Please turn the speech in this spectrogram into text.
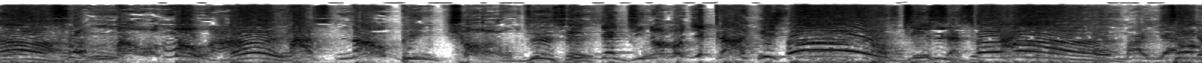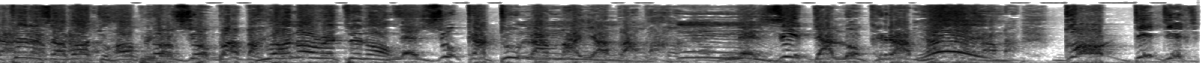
Ah. from Mo- Moab Hey. has now been called Jesus. in the genealogical history Hey. of Jesus. Amen. Oh, Something is about to happen. No, so, baba. You are not written off. Nezukatula mm. maya baba. Mm. Nezida lokra Hey. God did it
